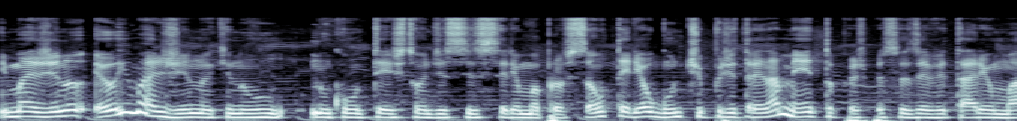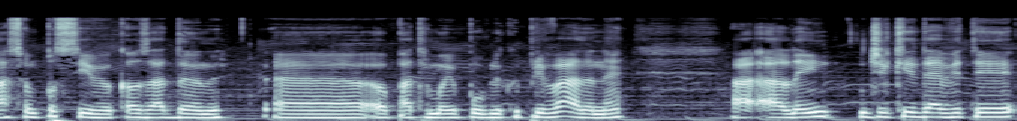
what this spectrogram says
Imagino, eu imagino que num, num contexto onde isso seria uma profissão, teria algum tipo de treinamento para as pessoas evitarem o máximo possível causar dano ah, ao patrimônio público e privado, né? A- além de que deve ter,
